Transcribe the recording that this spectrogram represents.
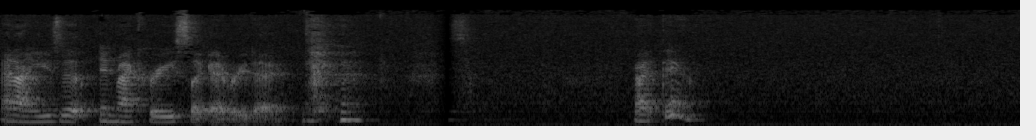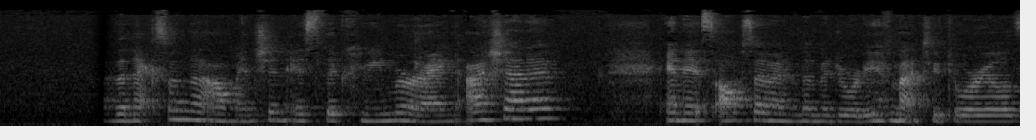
And I use it in my crease like every day. right there. The next one that I'll mention is the Creamy Meringue eyeshadow. And it's also in the majority of my tutorials.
